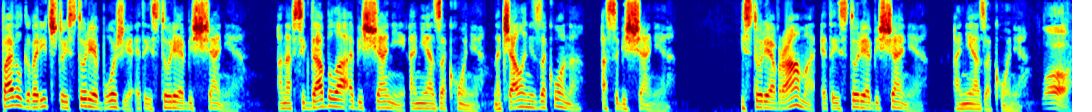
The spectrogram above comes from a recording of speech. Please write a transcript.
Павел говорит, что история Божья — это история обещания. Она всегда была обещаний, а не о законе. Начало не закона, а с обещания. История Авраама — это история обещания, а не о законе. Law.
